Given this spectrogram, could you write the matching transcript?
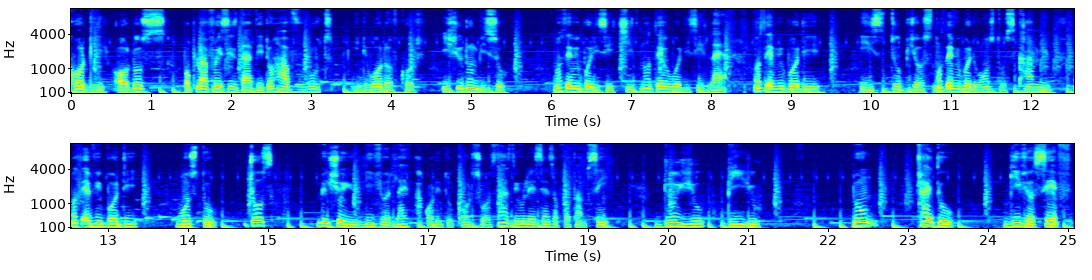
godly or those popular phrases that they don't have root in the word of god it shouldn't be so not everybody is a cheat. Not everybody is a liar. Not everybody is dubious. Not everybody wants to scam you. Not everybody wants to just make sure you live your life according to god's words. That's the only essence of what i'm saying. Do you be you. Don't try to give yourself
